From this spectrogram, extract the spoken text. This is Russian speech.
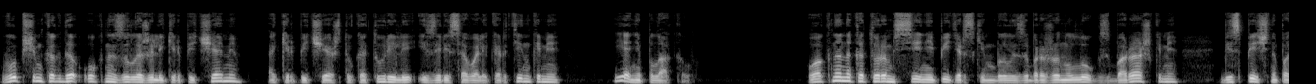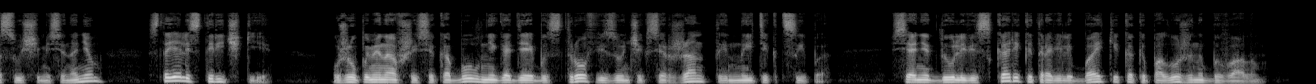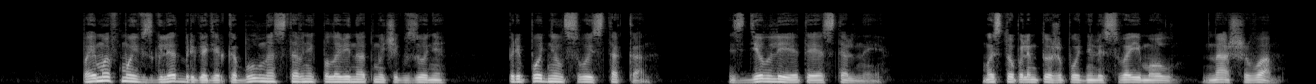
В общем, когда окна заложили кирпичами, а кирпичи оштукатурили и зарисовали картинками, я не плакал. У окна, на котором сене питерским был изображен лук с барашками, беспечно пасущимися на нем, стояли старички, уже упоминавшийся Кабул, негодяй Быстров, везунчик-сержант и нытик Цыпа. Все они дули вискарик и травили байки, как и положено бывалым. Поймав мой взгляд, бригадир Кабул, наставник половины отмычек в зоне, приподнял свой стакан. Сделали это и остальные. Мы с Тополем тоже подняли свои, мол, наши вам.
